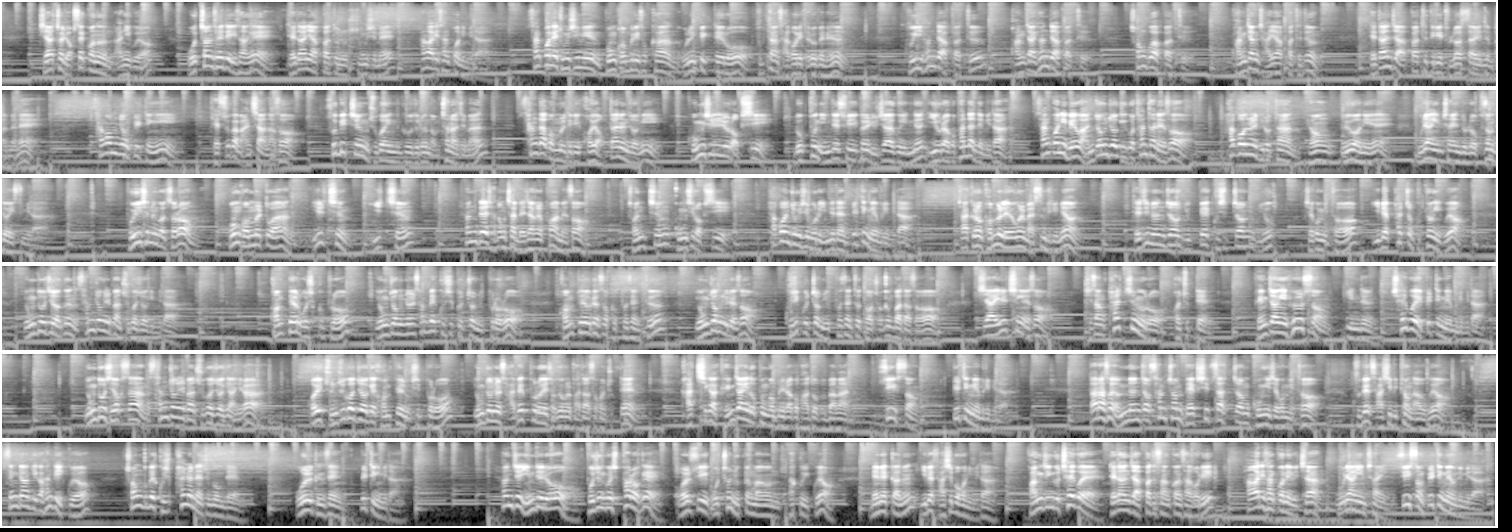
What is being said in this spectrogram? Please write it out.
지하철 역세권은 아니고요. 5천 세대 이상의 대단위 아파트 중심의 항아리 상권입니다. 상권의 중심인 본 건물이 속한 올림픽대로 북단 사거리 대로변에는 구이 현대 아파트, 광장 현대 아파트, 청구 아파트, 광장 자이 아파트 등 대단지 아파트들이 둘러싸여 있는 반면에 상업용 빌딩이 개수가 많지 않아서 소비층 주거 인구들은 넘쳐나지만 상가 건물들이 거의 없다는 점이 공실률 없이 높은 임대 수익을 유지하고 있는 이유라고 판단됩니다. 상권이 매우 안정적이고 탄탄해서 학원을 비롯한 병, 의원위에 우량 임차인들로 구성되어 있습니다. 보이시는 것처럼 본 건물 또한 1층, 2층 현대 자동차 매장을 포함해서 전층 공실 없이 학원 중심으로 임대된 빌딩 매물입니다. 자, 그럼 건물 내용을 말씀드리면 대지 면적 690.6 제곱미터 208.9평이고요. 용도 지역은 3종 일반 주거 지역입니다. 건폐율 59%, 용적률 399.6%로 건폐율에서 9%, 용적률에서 99.6%더 적용받아서 지하 1층에서 지상 8층으로 건축된 굉장히 효율성 있는 최고의 빌딩 매물입니다. 용도 지역상 3종 일반 주거 지역이 아니라 거의 준주거 지역의 건폐율 60%, 용적률 400%의 적용을 받아서 건축된 가치가 굉장히 높은 건물이라고 봐도 무방한 수익성 빌딩 매물입니다. 따라서 연면적 3114.02제곱미터 942평 나오고요. 승강기가 한 대 있고요. 1998년에 준공된 올 근생 빌딩입니다. 현재 임대료 보증금 18억에 월 수익 5,600만 원 받고 있고요. 매매가는 240억 원입니다. 광진구 최고의 대단지 아파트 상권 사거리 항아리 상권에 위치한 우량 임차인 수익성 빌딩 매물입니다.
